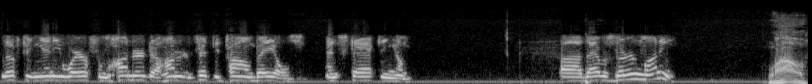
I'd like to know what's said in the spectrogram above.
lifting anywhere from 100 to 150 pound bales and stacking them. Uh, that was earned money. Wow.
